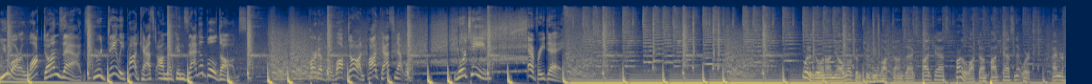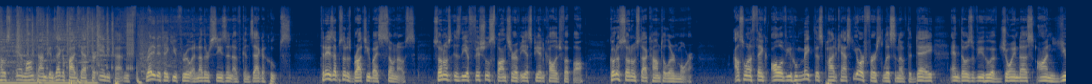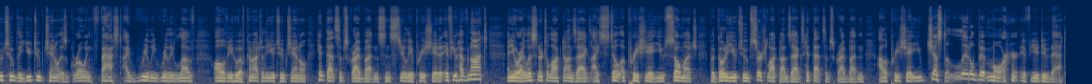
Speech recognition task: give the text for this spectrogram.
You are Locked On Zags, your daily podcast on the Gonzaga Bulldogs. Part of the Locked On Podcast Network. Your team every day. What is going on, y'all? Welcome to the Locked On Zags podcast, part of the Locked On Podcast Network. I'm your host and longtime Gonzaga podcaster, Andy Patton, ready to take you through another season of Gonzaga Hoops. Today's episode is brought to you by Sonos. Sonos is the official sponsor of ESPN College Football. Go to Sonos.com to learn more. I also want to thank all of you who make this podcast your first listen of the day, and those of you who have joined us on YouTube. The YouTube channel is growing fast. I really, really love all of you who have come out to the YouTube channel. Hit that subscribe button. Sincerely appreciate it. If you have not, and you are a listener to Locked On Zags, I still appreciate you so much. But go to YouTube, search Locked On Zags, hit that subscribe button. I'll appreciate you just a little bit more if you do that.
